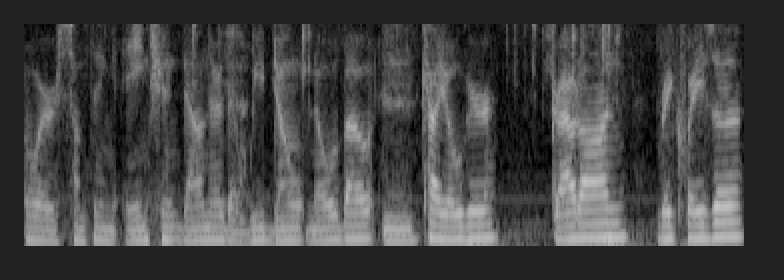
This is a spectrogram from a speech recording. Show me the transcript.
or something ancient down there that Yeah. we don't know about. mm. Kyogre, Groudon, Rayquaza.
